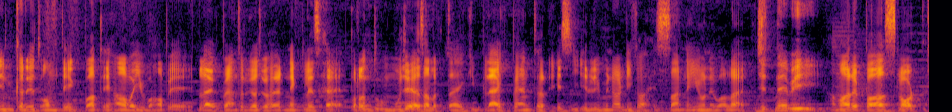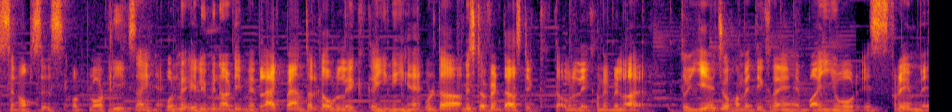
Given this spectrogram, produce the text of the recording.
इन करें तो हम देख पाते हैं हाँ भाई वहाँ पे ब्लैक पैंथर का जो है नेकलेस है। परंतु मुझे ऐसा लगता है कि ब्लैक पैंथर इस एलिमिनाटी का हिस्सा नहीं होने वाला है। जितने भी हमारे पास प्लॉट सिनॉप्सिस और प्लॉट लीक्स आई हैं, उनमें एलिमिनाटी में ब्लैक पैंथर का उल्लेख कहीं नहीं है। उल्टा मिस्टर फेंटास्टिक का उल्लेख हमें मिला है। तो ये जो हमें दिख रहे हैं बाई और इस फ्रेम में,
